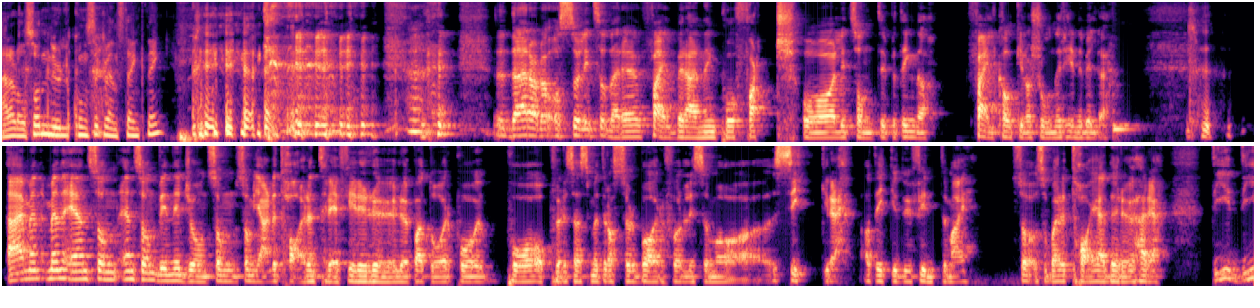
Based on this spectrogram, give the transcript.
Der er det også null konsekvenstenkning. Der er det også litt sånn feilberegning på fart og litt sånn type ting, da. Feilkalkulasjoner inne i bildet. Nei, men, men en, sånn, en sånn Vinnie Jones som, som gjerne tar en tre-fire røde i løpet av et år på, på, å oppføre seg som et rasshøl bare for liksom å sikre at ikke du finter meg, så, så bare tar jeg det røde her, jeg. De, de,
